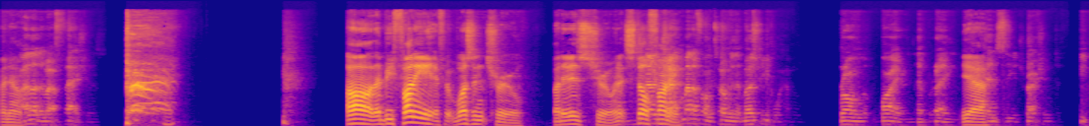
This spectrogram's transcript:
I know. I learned about fetishes. oh, that'd be funny if it wasn't true, but it is true, and it's still You know, funny. Jack Manifold told me that most people have wrong wire in their brain, Yeah, hence the attraction to feet.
